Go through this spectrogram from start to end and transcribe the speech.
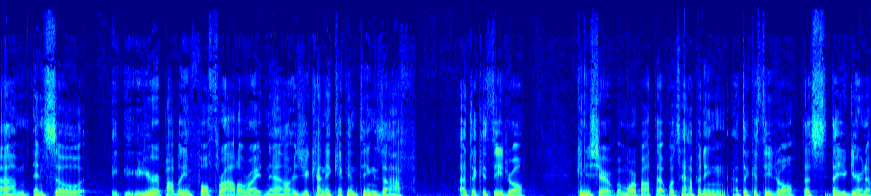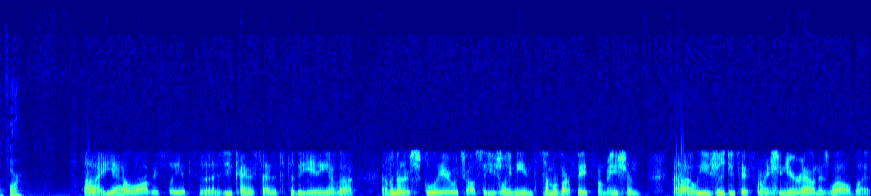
um, and so you're probably in full throttle right now as you're kind of kicking things off at the cathedral. Can you share more about that? What's happening at the cathedral that's that you're gearing up for? Uh, yeah, well, obviously, it's as you kind of said, it's the beginning of a of another school year, which also usually means some of our faith formation. Uh, we usually do faith formation year round as well, but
